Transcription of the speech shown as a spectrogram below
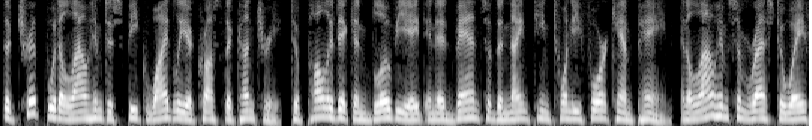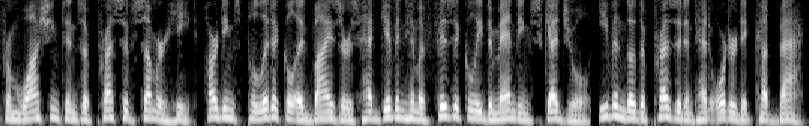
The trip would allow him to speak widely across the country, to politic and bloviate in advance of the 1924 campaign, and allow him some rest away from Washington's oppressive summer heat. Harding's political advisers had given him a physically demanding schedule, even though the president had ordered it cut back.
